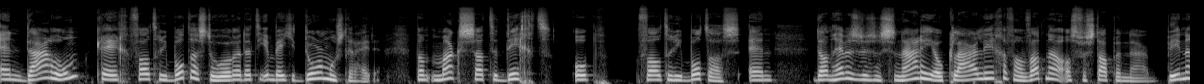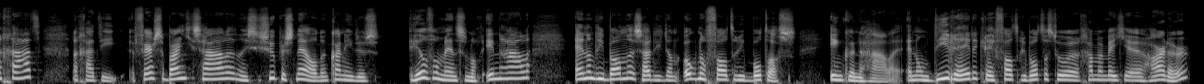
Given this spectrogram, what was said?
En daarom kreeg Valtteri Bottas te horen dat hij een beetje door moest rijden. Want Max zat te dicht op Valtteri Bottas. En dan hebben ze dus een scenario klaar liggen van wat nou als Verstappen naar binnen gaat. Dan gaat hij verse bandjes halen, dan is hij super snel. Dan kan hij dus heel veel mensen nog inhalen. En op die banden zou hij dan ook nog Valtteri Bottas in kunnen halen. En om die reden kreeg Valtteri Bottas te horen, ga maar een beetje harder.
